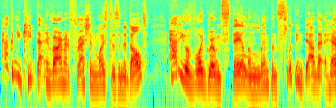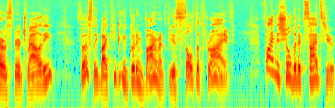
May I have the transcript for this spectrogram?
How can you keep that environment fresh and moist as an adult? How do you avoid growing stale and limp and slipping down that hair of spirituality? Firstly, by keeping a good environment for your soul to thrive. Find a shul that excites you.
